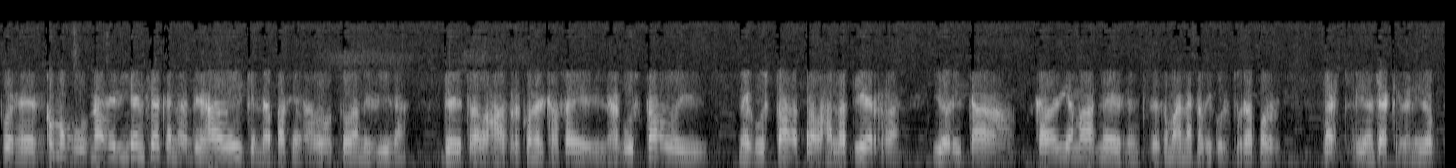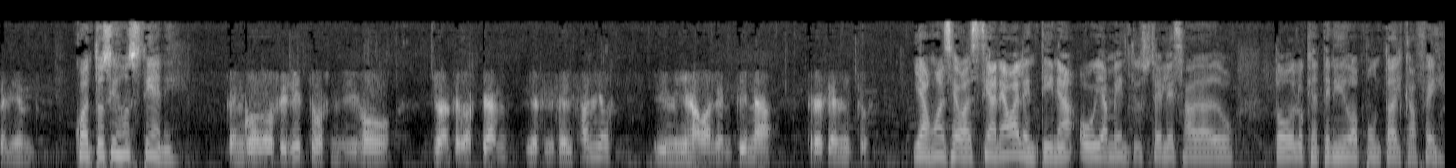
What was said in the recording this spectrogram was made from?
Pues es como una evidencia que me han dejado y que me ha apasionado toda mi vida de trabajar con el café y me ha gustado y me gusta trabajar la tierra y ahorita cada día más me, me interesa más en la caficultura por la experiencia que he venido obteniendo. ¿Cuántos hijos tiene? Tengo dos hijitos, mi hijo Joan Sebastián, 16 años, y mi hija Valentina, 13 añitos. Y a Juan Sebastián y a Valentina, obviamente usted les ha dado todo lo que ha tenido a punta del café.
